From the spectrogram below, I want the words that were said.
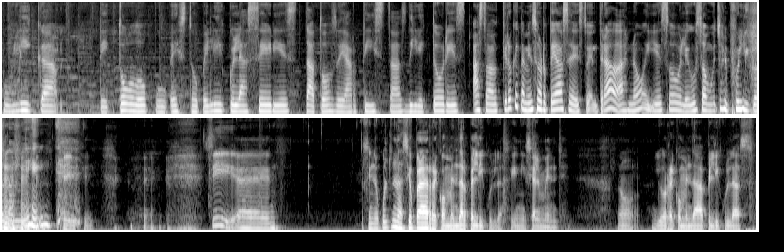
Publica de todo esto, películas, series, datos de artistas, directores, hasta creo que también sortea esto entradas, ¿no? Y eso le gusta mucho al público también. sí, sí. Sí, eh, Cine Oculto nació para recomendar películas inicialmente. ¿no? Yo recomendaba películas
